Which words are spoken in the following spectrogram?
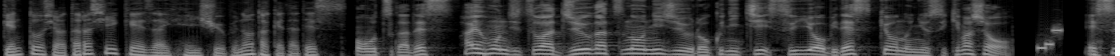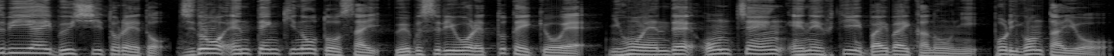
現当社新しい経済編集部の武田です。大塚です。はい、本日は10月の26日水曜日です。今日のニュース行きましょう。SBIVC トレード、自動延転機能搭載 Web3 ウォレット提供へ、日本円でオンチェーン NFT 売買可能に、ポリゴン対応。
